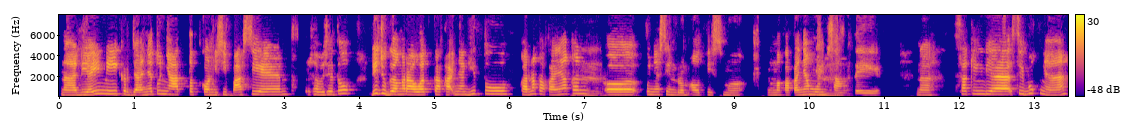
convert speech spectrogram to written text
Nah, dia ini kerjanya tuh nyatet kondisi pasien. Terus habis itu dia juga ngerawat kakaknya gitu. Karena kakaknya kan Hmm. eh, punya sindrom autisme. Nama kakaknya Moon Hmm. Sang Tae. Nah, saking dia sibuknya,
